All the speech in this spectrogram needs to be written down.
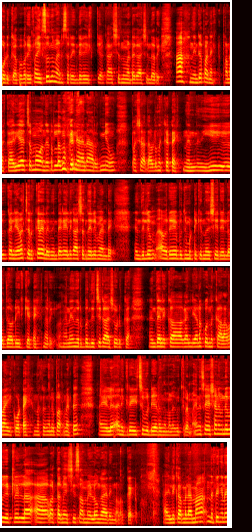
കൊടുക്കുക അപ്പോൾ പറയും പൈസ ഒന്നും വേണ്ട സാറേ എന്റെ കയ്യിൽ കാശൊന്നും വേണ്ട കാശുണ്ട് പറയും. ആ നിന്റെ പണ പണക്കാരി അച്ഛമ്മ വന്നിട്ടുള്ളതെന്നൊക്കെ ഞാൻ അറിഞ്ഞു. പക്ഷെ അതവിടെ നിൽക്കട്ടെ നീ കല്യാണ ചെറുക്കനല്ലേ നിന്റെ കയ്യിൽ കാശ് എന്തെങ്കിലും വേണ്ടേ? എന്തെങ്കിലും അവരെ ബുദ്ധിമുട്ടിക്കുന്നത് ശരിയല്ലോ അത് അവിടെ ഇരിക്കട്ടെ എന്ന് പറയും. അങ്ങനെ നിർബന്ധിച്ച് കാശ് കൊടുക്കുക എന്തായാലും കല്യാണമൊക്കെ ഒന്ന് കളറായിക്കോട്ടെ എന്നൊക്കെ അങ്ങനെ പറഞ്ഞിട്ട് അയാൾ അനുഗ്രഹിച്ച് വിടുകയാണ് നമ്മളെ വിക്രം. അതിന് ശേഷമാണ് പിന്നെ വീട്ടിലുള്ള വട്ടമേശി സമ്മേളനവും കാര്യങ്ങളൊക്കെ കേട്ടോ. അതിൽ കമലമ്മ എന്നിട്ട് ഇങ്ങനെ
